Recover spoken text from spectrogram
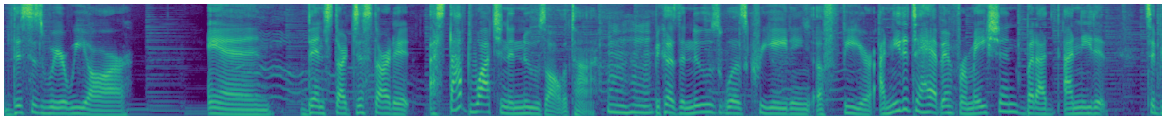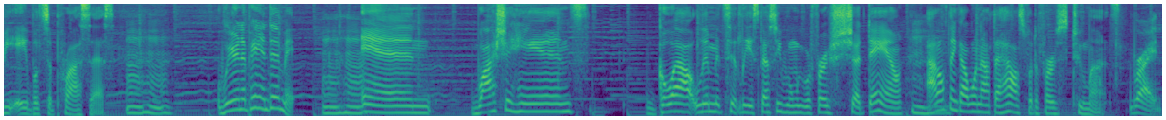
this is where we are, and then start just started. I stopped watching the news all the time mm-hmm. because the news was creating a fear. I needed to have information, but I I needed to be able to process we're in a pandemic and wash your hands go out limitedly especially when we were first shut down i don't think i went out the house for the first two months Right.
